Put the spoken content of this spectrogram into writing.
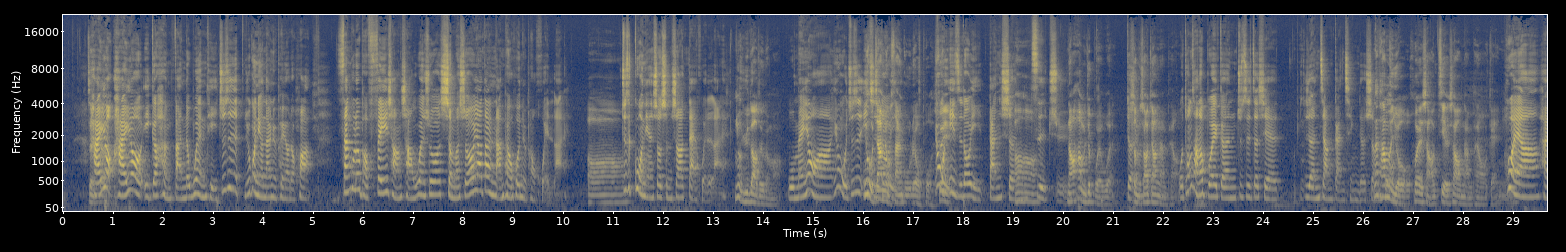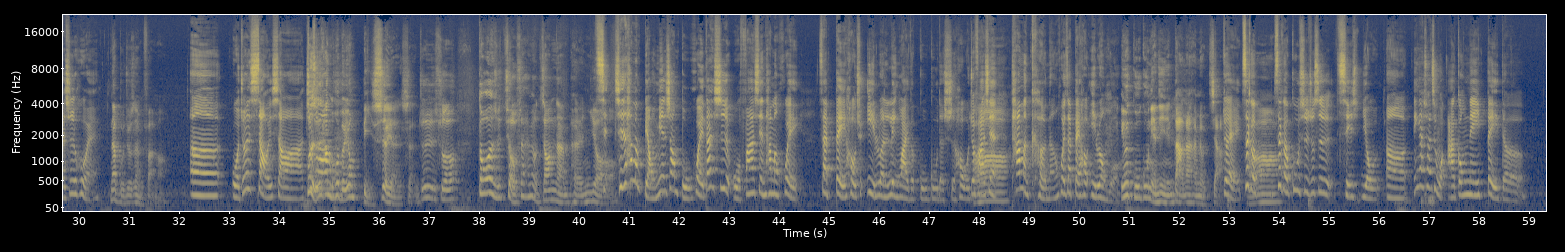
还有还有一个很烦的问题，就是如果你有男女朋友的话，三姑六婆非常常问说什么时候要带男朋友或女朋友回来，哦，就是过年的时候什么时候要带回来。你有遇到这个吗？我没有啊，因为我就是一因为我直都以，家没有三姑六婆，因为我一直都以单身哦自居。然后他们就不会问对什么时候交男朋友。我通常都不会跟就是这些人讲感情的生活。那他们有会想要介绍男朋友给你？会，啊，还是会。那不就是很烦吗？呃，我就会笑一笑啊，或者就是他们会不会用鄙视的眼神，就是说都二十九岁还没有交男朋友？其其实他们表面上不会，但是我发现他们会在背后去议论另外一个姑姑的时候，我就发现哦他们可能会在背后议论我。因为姑姑年纪已经大，但还没有嫁。对这个、哦这个故事，就是其实有呃，应该算是我阿公那一辈的，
